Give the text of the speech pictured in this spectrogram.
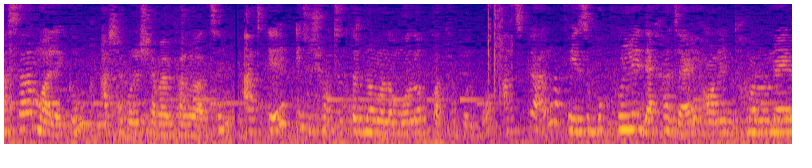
আসসালামু আলাইকুম, আশা করি সবাই ভালো আছেন। আজকে কিছু সচেতনমূলক কথা বলব। আজকাল ফেসবুক খুললেই দেখা যায় অনেক ধরনের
